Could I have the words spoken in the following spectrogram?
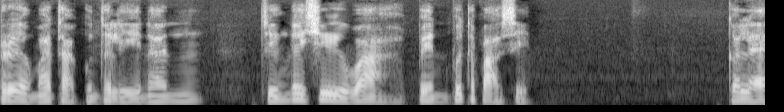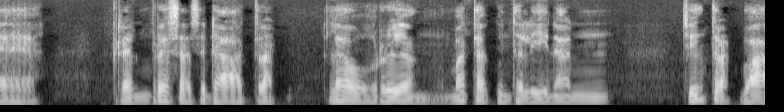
เรื่องมัทกุณฑลีนั้นจึงได้ชื่อว่าเป็นพุทธภาษิตก็แลครั้นพระศาสดาตรัส เล่าเรื่องมัทธกุณฑลีนั้น จึงตรัสว่า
